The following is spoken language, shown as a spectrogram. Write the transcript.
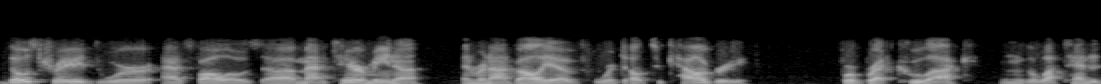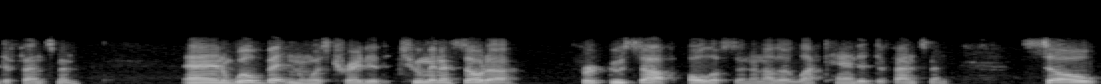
those trades were as follows: uh, Matt Taormina and Rinat Valiev were dealt to Calgary for Brett Kulak, who's a left-handed defenseman, and Will Bitton was traded to Minnesota for Gustav Olofsson, another left-handed defenseman. So,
